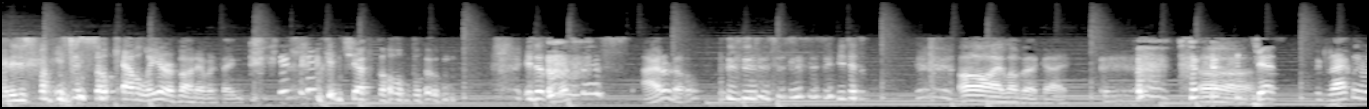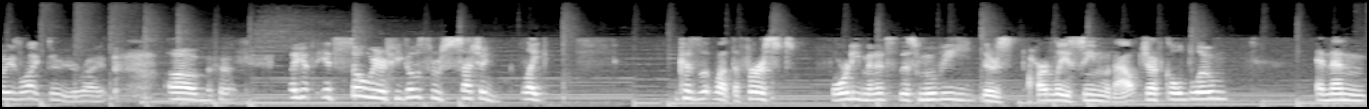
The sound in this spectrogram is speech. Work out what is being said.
and he's just he's just so cavalier about everything. fucking Jeff Goldblum. He's just, what's this? I don't know. he just, oh, I love that guy. Uh. yes, exactly what he's like too. You're right. Um, like it, it's so weird. He goes through such a like, because what the first forty minutes of this movie, there's hardly a scene without Jeff Goldblum, and then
